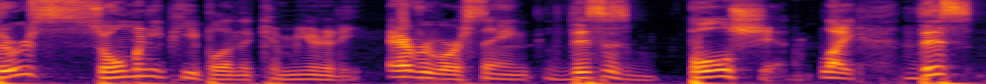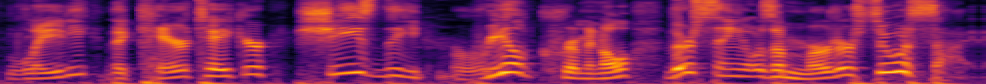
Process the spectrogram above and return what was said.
there's so many people in the community everywhere saying this is bullshit. Like this lady, the caretaker, she's the real criminal. They're saying it was a murder suicide.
